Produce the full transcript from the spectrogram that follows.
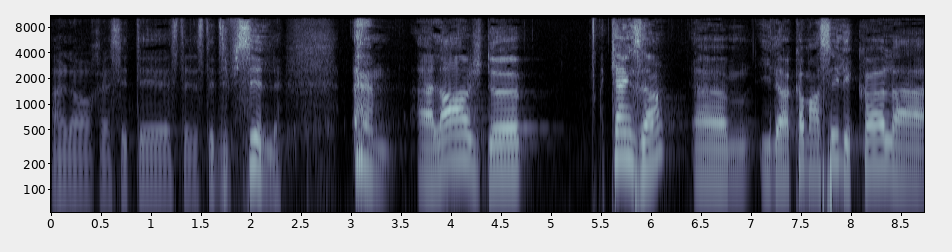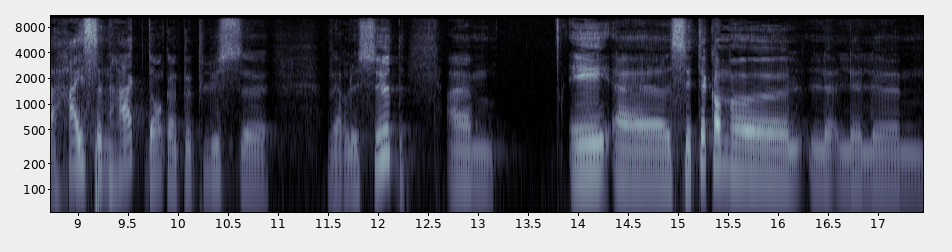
Alors, euh, c'était, difficile. À l'âge de 15 ans, euh, il a commencé l'école à Heisenhack, donc un peu plus vers le sud. et c'était comme le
